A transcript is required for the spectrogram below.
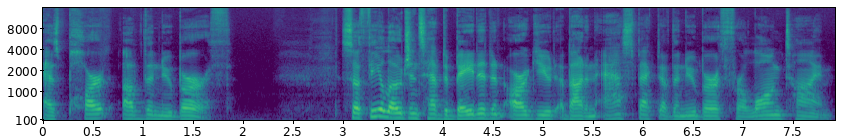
as part of the new birth. So, theologians have debated and argued about an aspect of the new birth for a long time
